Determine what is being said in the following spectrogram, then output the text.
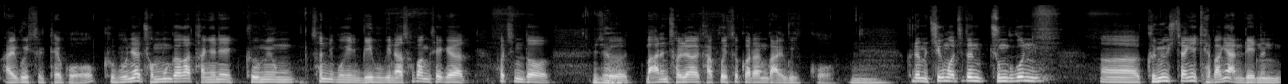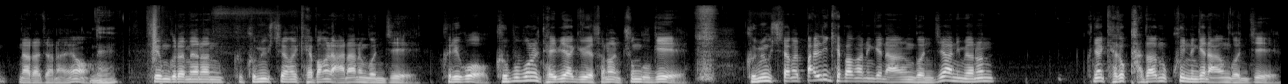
알고 있을 테고 그 분야 전문가가 당연히 금융 선진국인 미국이나 서방 세계가 훨씬 더 그죠. 그 많은 전략을 갖고 있을 거라는 거 알고 있고 음. 그러면 지금 어쨌든 중국은 어, 금융시장이 개방이 안 돼 있는 나라잖아요. 네. 지금 그러면은 그 금융시장을 개방을 안 하는 건지 그리고 그 부분을 대비하기 위해서는 중국이 금융시장을 빨리 개방하는 게 나은 건지 아니면은 그냥 계속 닫아놓고 있는 게 나은 건지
